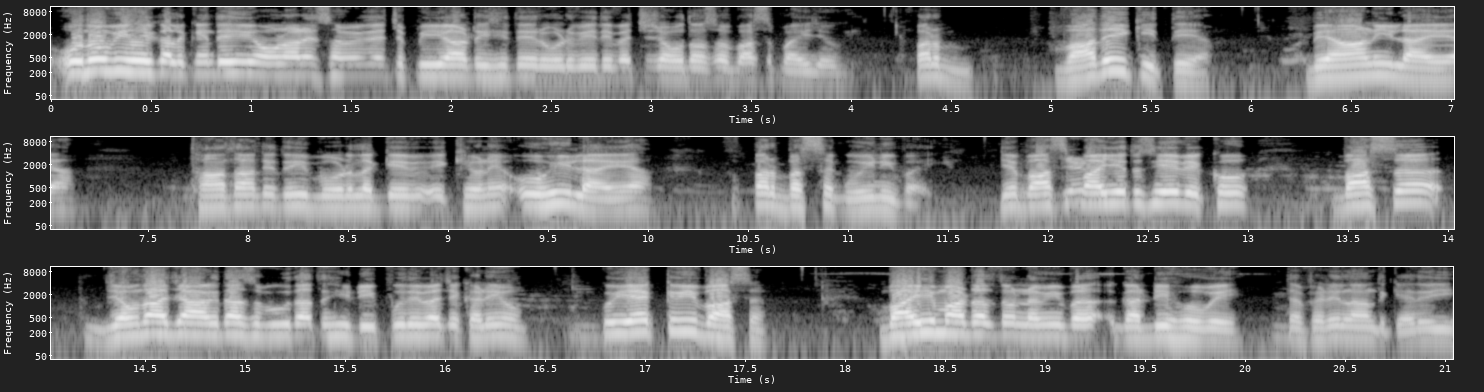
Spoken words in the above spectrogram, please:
ਉਦੋਂ ਵੀ ਇਹ ਗੱਲ ਕਹਿੰਦੇ ਸੀ ਆਉਣ ਵਾਲੇ ਸਮੇਂ ਵਿੱਚ ਪੀਆਰਟੀਸੀ ਤੇ ਰੋਡਵੇ ਦੇ ਵਿੱਚ 1400 ਬੱਸ ਪਾਈ ਜਾਊਗੀ। ਪਰ ਵਾਅਦੇ ਹੀ ਕੀਤੇ ਆ ਬਿਆਨ ਹੀ ਲਾਏ ਆ ਥਾਂ ਥਾਂ ਤੇ ਤੁਸੀਂ ਬੋਰਡ ਲੱਗੇ ਵੇਖੇ ਹੋਣੇ ਉਹੀ ਲਾਏ ਆ ਪਰ ਬੱਸ ਕੋਈ ਨਹੀਂ ਪਾਈ। ਜੇ ਬੱਸ ਪਾਈਏ ਤੁਸੀਂ ਇਹ ਵੇਖੋ ਬੱਸ ਜਿਉਂਦਾ ਜਾਗਦਾ ਸਬੂਤ ਆ ਤੁਸੀਂ ਡੀਪੂ ਦੇ ਵਿੱਚ ਖੜੇ ਹੋ ਕੋਈ ਇੱਕ ਵੀ ਬੱਸ 22 ਮਾਡਲ ਤੋਂ ਨਵੀਂ ਗੱਡੀ ਹੋਵੇ ਤਾਂ ਫਿਰ ਐਲਾਨ ਕਹਿ ਦਿਓ ਜੀ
